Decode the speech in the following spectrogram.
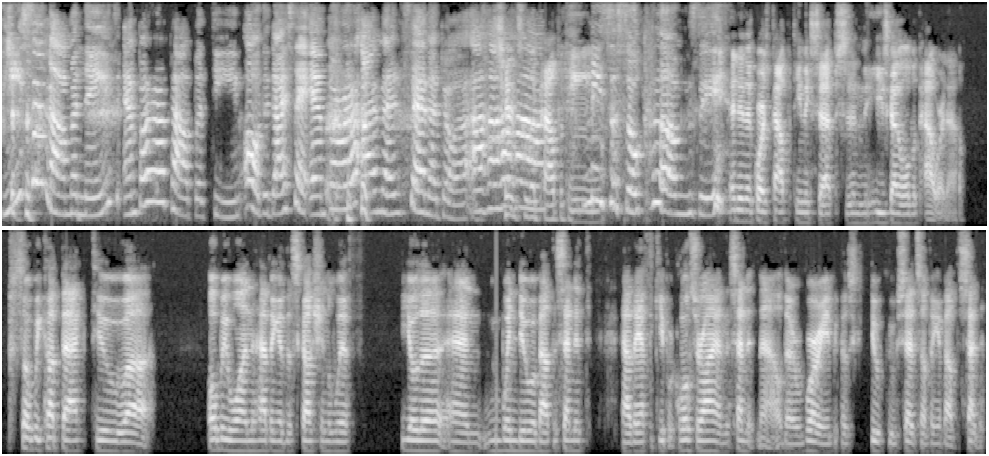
Misa nominates Emperor Palpatine. Oh, did I say Emperor? I meant Senator. Ah, Chancellor Palpatine. Misa's so clumsy. And then, of course, Palpatine accepts, and he's got all the power now. So we cut back to uh, Obi Wan having a discussion with Yoda and Windu about the Senate. Now they have to keep a closer eye on the Senate now. They're worried because Dooku said something about the Senate.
